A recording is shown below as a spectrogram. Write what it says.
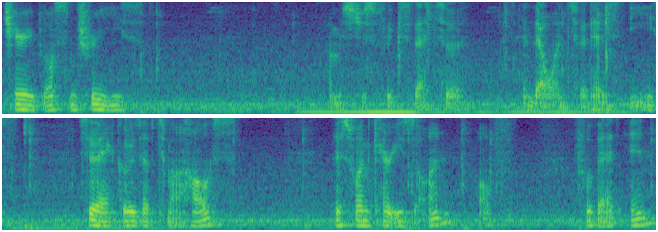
cherry blossom trees. I must just fix that so and that one so it has these. So that goes up to my house. This one carries on off fill that in.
